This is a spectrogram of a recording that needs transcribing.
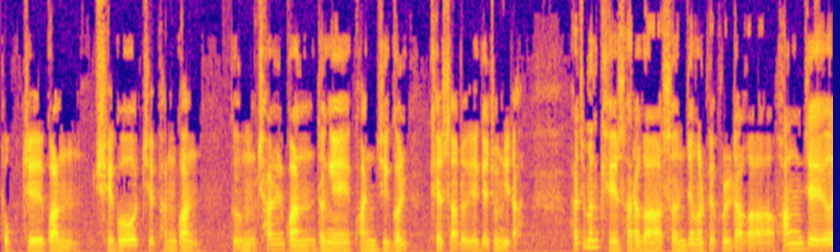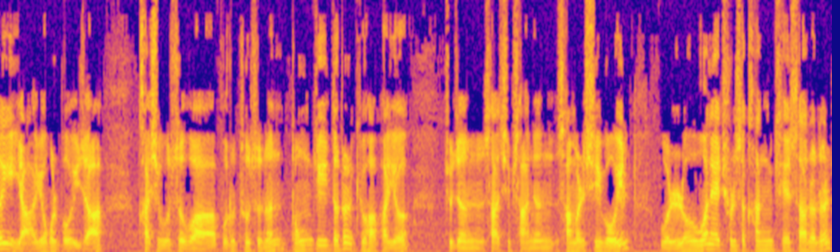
독재관, 최고 재판관, 검찰관 등의 관직을 케사르에게 줍니다. 하지만 케사르가 선정을 베풀다가 황제의 야욕을 보이자 카시우스와 브루투스는 동지들을 규합하여 주전 44년 3월 15일 원로원에 출석한 케사르를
